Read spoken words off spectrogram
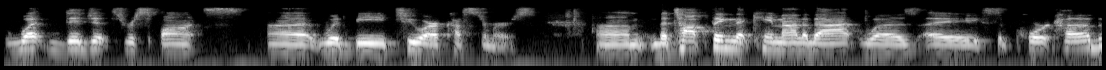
what Digit's response uh, would be to our customers. Um, the top thing that came out of that was a support hub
